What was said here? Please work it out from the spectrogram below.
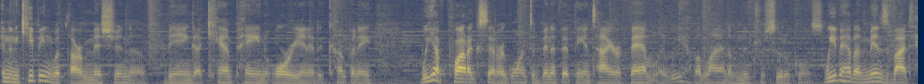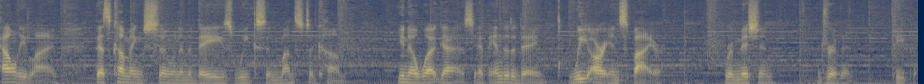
And in keeping with our mission of being a campaign oriented company, we have products that are going to benefit the entire family. We have a line of nutraceuticals. We even have a men's vitality line that's coming soon in the days, weeks, and months to come. You know what, guys? At the end of the day, we are Nspire. We're mission driven people.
